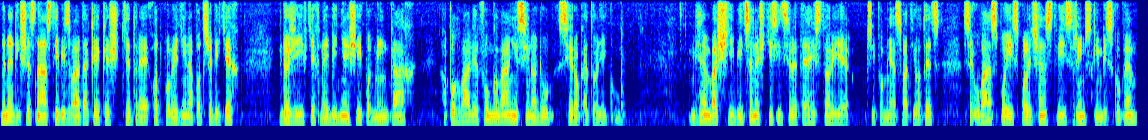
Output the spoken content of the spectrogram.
Benedikt XVI. vyzval také ke štědré odpovědi na potřeby těch, kdo žijí v těch nejbídnějších podmínkách a pochválil fungování synodu syrokatolíků. Během vaší více než tisícileté historie, připomněl svatý otec, se u vás spojí společenství s římským biskupem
